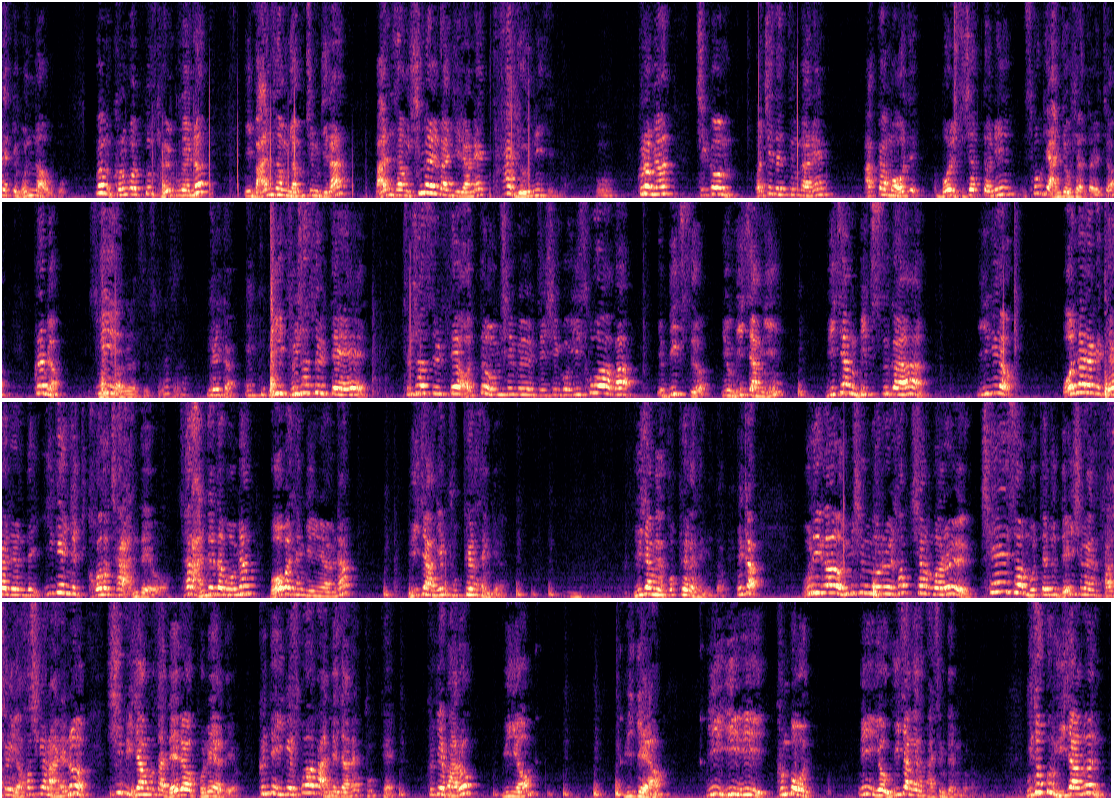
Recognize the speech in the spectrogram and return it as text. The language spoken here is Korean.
밖에 못 나오고. 그럼 그런 것도 결국에는 이 만성 염증 질환, 만성 심혈관 질환에 다 요인이 된다. 어. 그러면 지금 어찌됐든 간에 아까 뭐 어디 뭘 드셨더니 속이 안 좋으셨다 그랬죠? 그러면 이. 그러니까 엔티비오틱. 이 드셨을 때 드셨을 때 어떤 음식을 드시고 이 소화가 이 믹스, 이 위장이 위장 믹스가 이게 원활하게 돼야 되는데 이게 이제 거기서 잘 안 돼요. 잘 안 되다 보면 뭐가 생기냐면 위장에 부패가 생겨요. 위장에 부패가 생긴다고. 그러니까 우리가 음식물을 섭취한 거를 최소한 못해도 4시간에서 5시간, 6시간 안에는 12장으로 다 내려 보내야 돼요. 근데 이게 소화가 안 되잖아요. 부패. 그게 바로 위염, 위궤양, 이, 이, 이 근본이 이 위장에서 발생되는 거라고. 무조건 위장은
